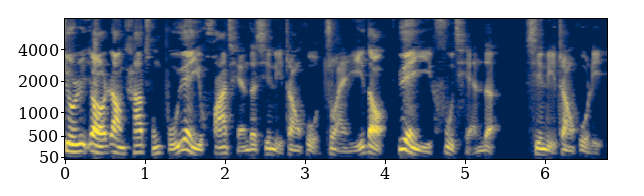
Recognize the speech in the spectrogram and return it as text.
就是要让他从不愿意花钱的心理账户转移到愿意付钱的心理账户里。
